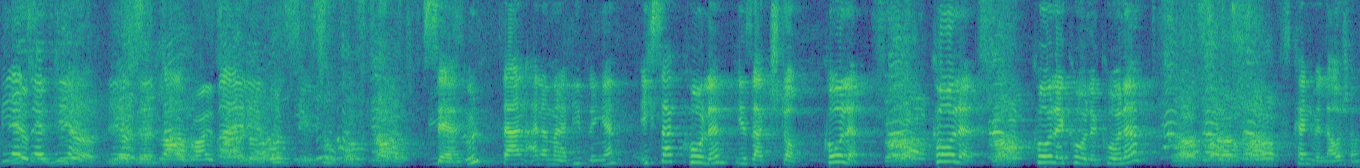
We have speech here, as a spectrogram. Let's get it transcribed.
Wir sind hier, wir sind laut, weil Sandor uns die Zukunft klaut. Sehr gut. Dann einer meiner Lieblinge. Ich sag Kohle, ihr sagt Stopp. Kohle. Kohle. Kohle, Kohle, Kohle. Das kennen wir lauter.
